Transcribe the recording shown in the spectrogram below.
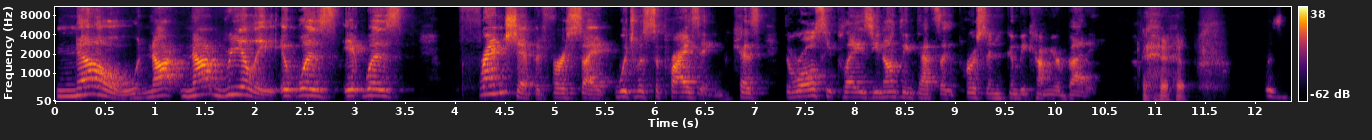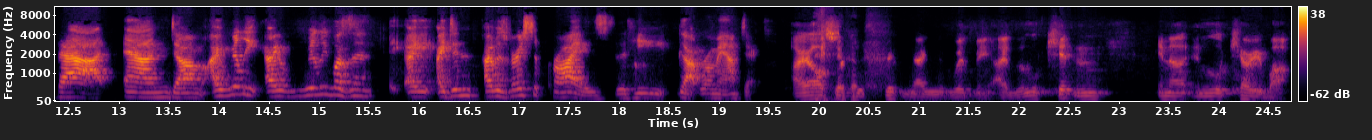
no, not not really. It was it was friendship at first sight, which was surprising because the roles he plays, you don't think that's like a person who can become your buddy. It was that, and um, I really, I really wasn't. I I didn't. I was very surprised that he got romantic. I also had a kitten magnet with me. I had a little kitten in a, in a little carry box.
